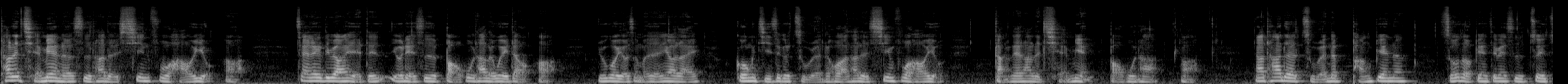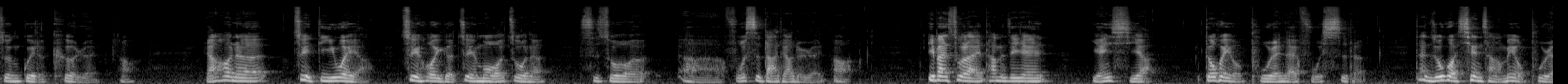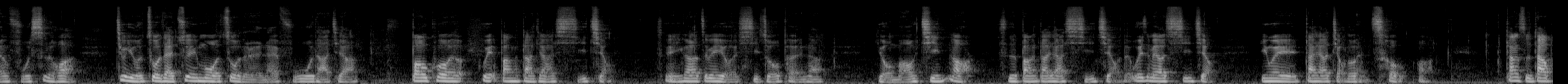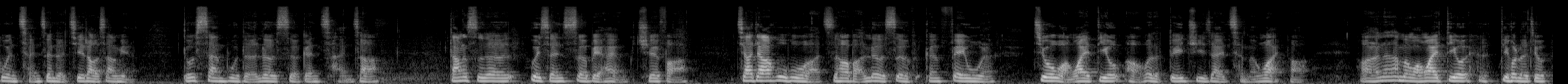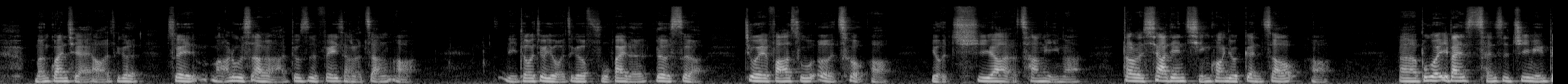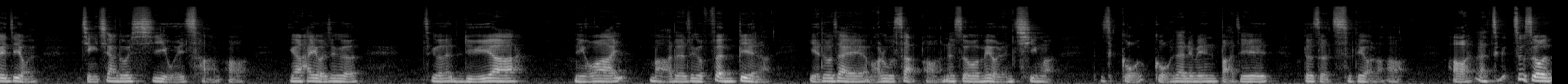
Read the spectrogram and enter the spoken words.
他的前面呢是他的心腹好友啊，在那个地方也得有点是保护他的味道啊。如果有什么人要来攻击这个主人的话，他的心腹好友挡在他的前面保护他啊。那他的主人的旁边呢？左手边这边是最尊贵的客人啊，然后呢，最低位啊，最后一个最末座呢是做啊、呃、服侍大家的人啊。一般说来，他们这些筵席啊，都会有仆人来服侍的。但如果现场没有仆人服侍的话，就由坐在最末座的人来服务大家，包括为帮大家洗脚。所以你看到这边有洗濯盆啊，有毛巾啊，是帮大家洗脚的。为什么要洗脚？因为大家脚都很臭啊，当时大部分城镇的街道上面都散布的垃圾跟残渣，当时的卫生设备还很缺乏，家家户户啊只好把垃圾跟废物呢就往外丢啊，或者堆积在城门外啊。好了，那他们往外丢丢了就门关起来啊，这个所以马路上啊都是非常的脏啊，里头就有这个腐败的垃圾啊，就会发出恶臭啊，有蛆啊，有苍蝇啊。到了夏天，情况就更糟啊！啊，不过一般城市居民对这种景象都习以为常啊。你看，还有这个这个驴啊、牛啊、马的这个粪便啊，也都在马路上啊。那时候没有人清嘛，是狗狗在那边把这些垃圾吃掉了啊。好，那这个这时候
